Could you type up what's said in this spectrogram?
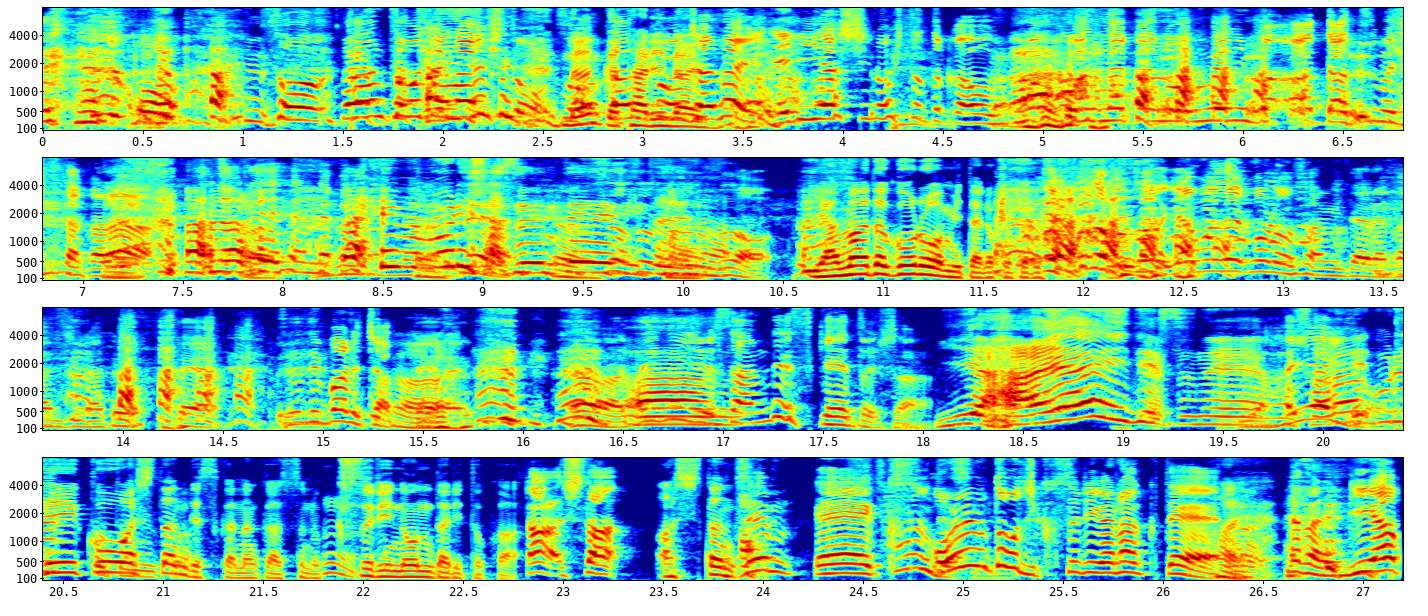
れて。でこう そう担当じゃない人。そうなんか足りない。担当じゃない。襟足の人とかを 真ん中の上にバーって集めてたからだいぶ無理させてみたいそうそうそうなそう。山田五郎みたいなことですそうそう山田五郎さんみたいな感じになっちゃって。それでバレちゃって。うん。で23でスケートした。いや早いですいねや早いね。もうサラブレッドという抵抗はしたんですか？なんかその薬飲んだりとか、あした。あしたんですえ俺の当時薬がなくて、はい。なんかねリアッ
